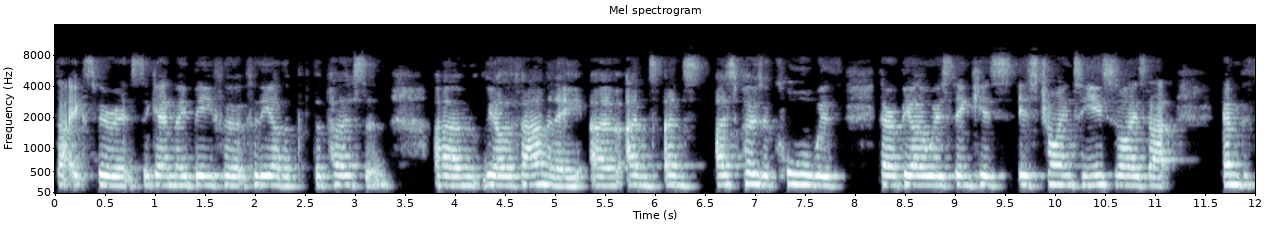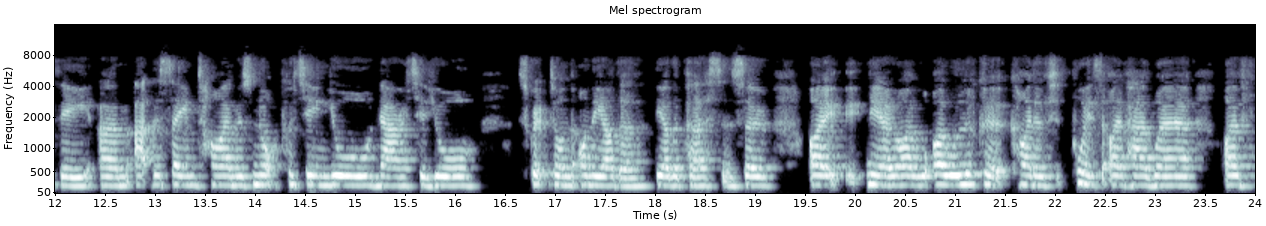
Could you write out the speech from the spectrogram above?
that experience again may be for, for the other, the person, um, the other family. Um, and, and I suppose a core with therapy, I always think is, is trying to utilize that empathy, um, at the same time as not putting your narrative, your script on, on the other, the other person. So I, you know, I, I will look at kind of points that I've had where I've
